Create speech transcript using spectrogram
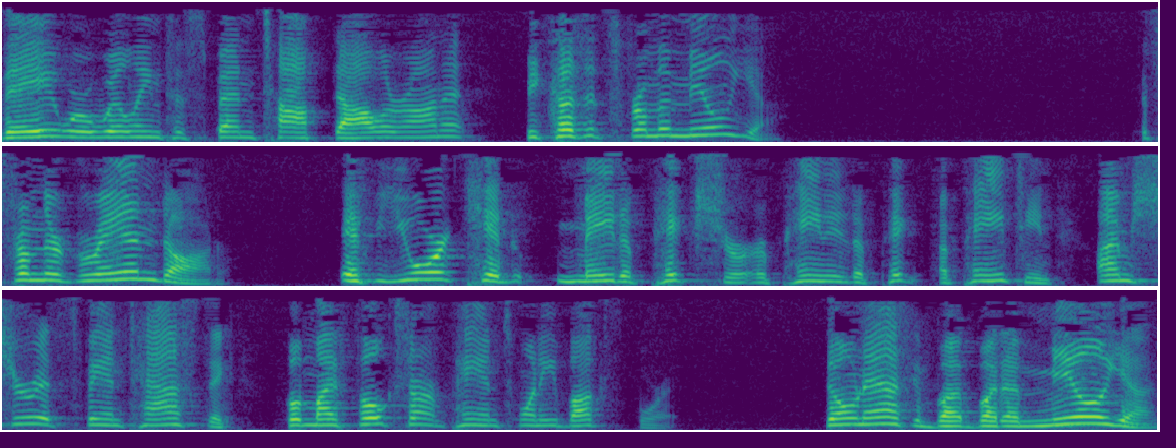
they were willing to spend top dollar on it? Because it's from Amelia. It's from their granddaughter. If your kid made a picture or painted a, pic, a painting, I'm sure it's fantastic, but my folks aren't paying 20 bucks for it. Don't ask him. But, but Amelia,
